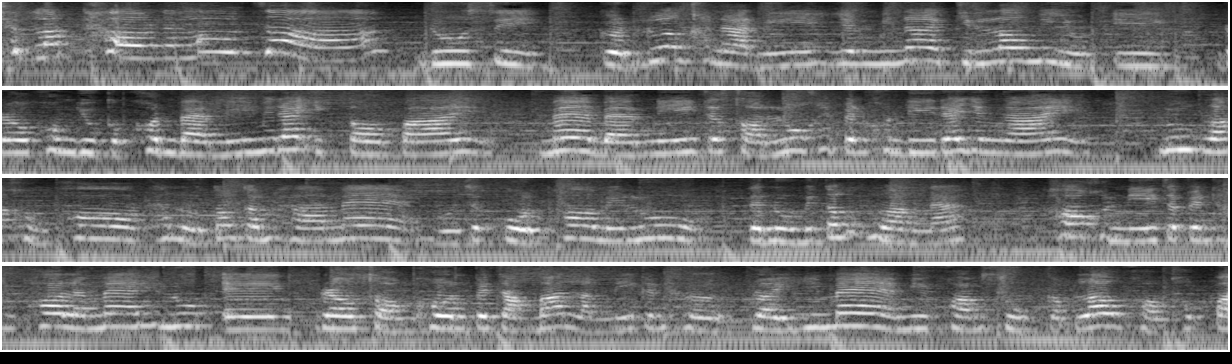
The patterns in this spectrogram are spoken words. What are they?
ฉันรักเธอนะเล้าจ๋า ดูสิ เกิดเรื่องขนาดนี้ยังมีหน้ากินเหล้าไม่หยุดอีก เราคงอยู่กับคนแบบนี้ไม่ได้อีกต่อไป แม่แบบนี้จะสอนลูกให้เป็นคนดีได้ยังไง ลูกรักของพ่อ ถ้าหนูต้องกำพร้าแม่ หนูจะโกรธพ่อไหมลูก แต่หนูไม่ต้องห่วงนะ พ่อคนนี้จะเป็นทั้งพ่อและแม่ให้ลูกเอง เราสองคนไปจากบ้านหลังนี้กันเถอะ ปล่อยให้แม่มีความสุขกับเหล้าของเขาไป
